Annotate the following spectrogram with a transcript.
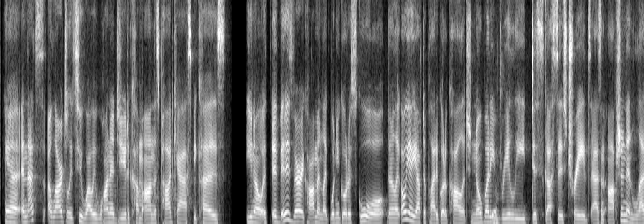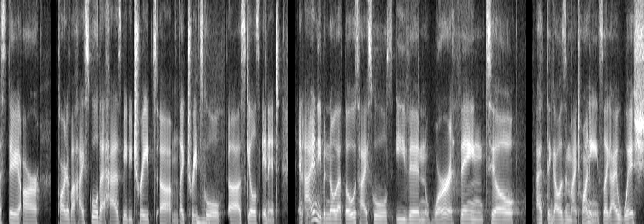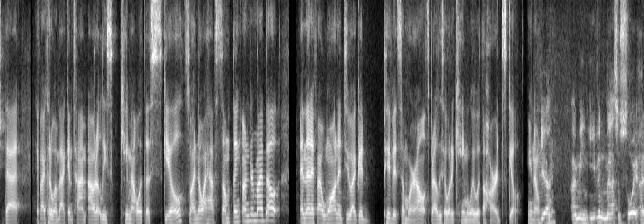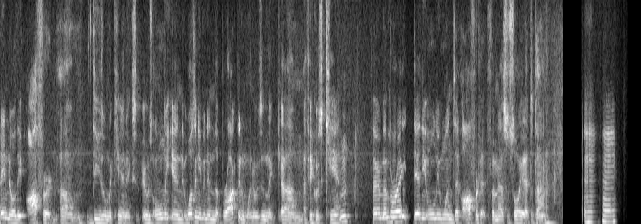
Yeah, and that's largely too why we wanted you to come on this podcast because you know, it, it is very common. Like when you go to school, they're like, oh, yeah, you have to apply to go to college. Nobody yeah. really discusses trades as an option unless they are part of a high school that has maybe trades, um, like trade mm-hmm. school uh, skills in it. And I didn't even know that those high schools even were a thing till I think I was in my 20s. Like I wish that if I could have went back in time, I would at least came out with a skill. So I know I have something under my belt. And then if I wanted to, I could pivot somewhere else, but at least I would have came away with a hard skill, you know? Yeah. I mean, even Massasoit, I didn't know they offered um, diesel mechanics. It was only in, it wasn't even in the Brockton one. It was in the, um, I think it was Canton, if I remember right. They're the only ones that offered it for Massasoit at the time. Mm-hmm.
